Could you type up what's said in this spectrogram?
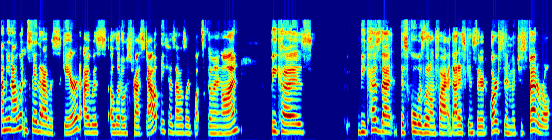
I mean, I wouldn't say that I was scared. I was a little stressed out because I was like, "What's going on?" Because because that the school was lit on fire, that is considered arson, which is federal.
